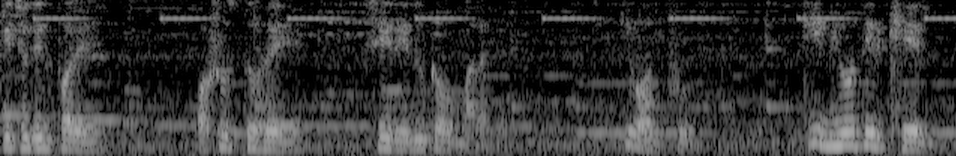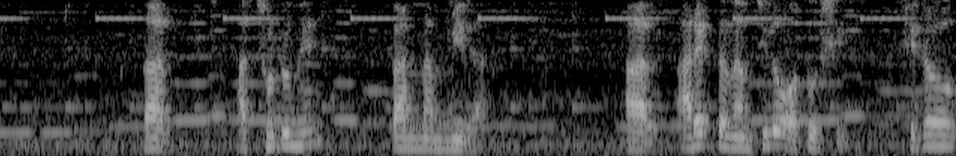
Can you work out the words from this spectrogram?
কিছুদিন পরে অসুস্থ হয়ে সেই রেণুকাও মারা গেল। কি অদ্ভুত, কি নিয়তির খেল। তার আর ছোট মেয়ে, তার নাম মীরা। আর আরেকটা নাম ছিল অতসী। সেটাও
